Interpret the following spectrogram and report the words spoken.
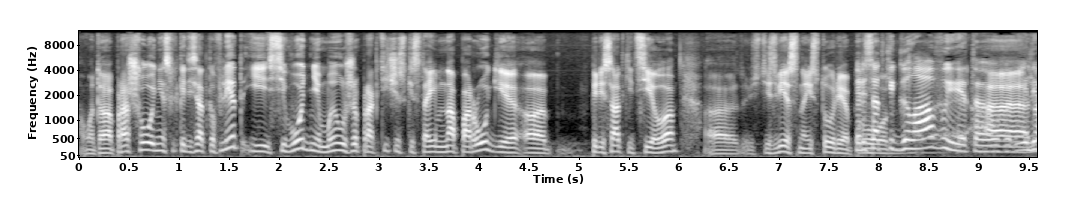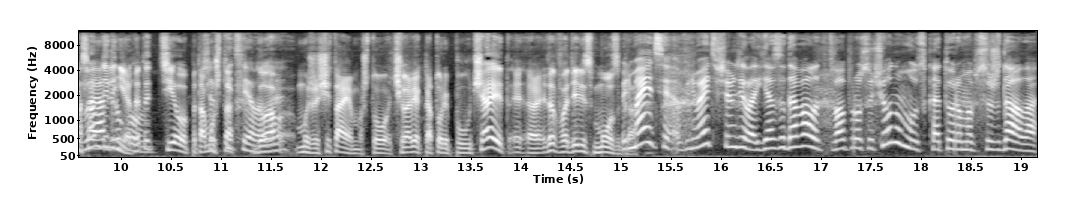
Вот, а прошло несколько десятков лет, и сегодня мы уже практически стоим на пороге э, пересадки тела. Э, то есть известная история пересадки про... головы это а, или На самом деле нет, это тело, потому Все-таки что тело, голова... да? мы же считаем, что человек, который получает, это владелец мозга. Понимаете, понимаете, в чем дело? Я задавала этот вопрос ученому, с которым обсуждала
